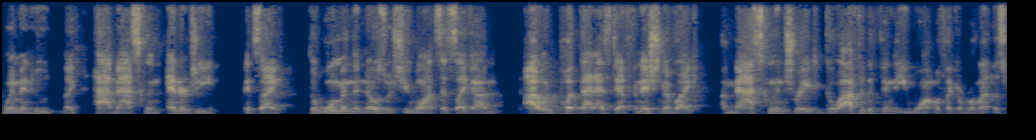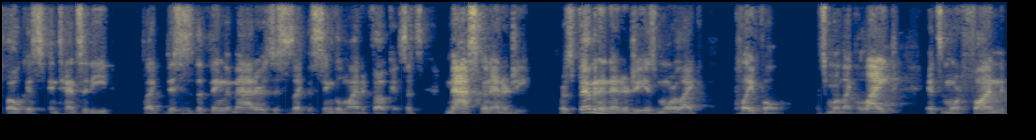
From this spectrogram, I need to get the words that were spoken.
women who like have masculine energy, it's like the woman that knows what she wants. That's like um I would put that as definition of like a masculine trait to go after the thing that you want with like a relentless focus, intensity. Like this is the thing that matters. This is like the single-minded focus. It's masculine energy. Whereas feminine energy is more like playful, it's more like light. It's more fun.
